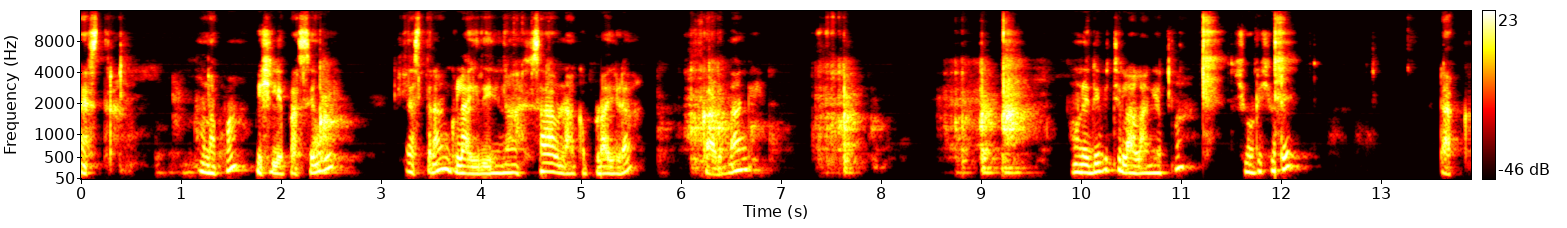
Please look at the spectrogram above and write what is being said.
ਇਸ ਤਰ੍ਹਾਂ ਹੁਣ ਆਪਾਂ ਪਿਛਲੇ ਪਾਸਿਓਂ ਵੀ ਇਸ ਤਰ੍ਹਾਂ ਗੁਲਾਈ ਦੇ ਨਾਲ ਹਿਸਾਬ ਨਾਲ ਕੱਪੜਾ ਜਿਹੜਾ ਕੱਢ ਦਾਂਗੇ। ਹੁਣ ਇਹਦੇ ਵਿੱਚ ਲਾ ਲਾਂਗੇ ਆਪਾਂ ਛੋਟੇ ਛੋਟੇ ਟੱਕ।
